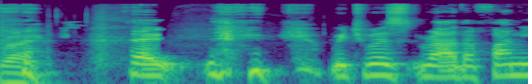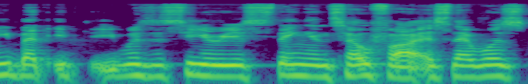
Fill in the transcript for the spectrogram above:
Right. so, which was rather funny, but it, it was a serious thing insofar as there was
